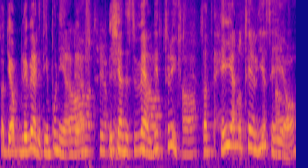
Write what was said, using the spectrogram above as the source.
så att jag blev väldigt imponerad. Ja, det kändes väldigt Ja, tryggt. ja. Så att heja Norrtälje säger jag.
